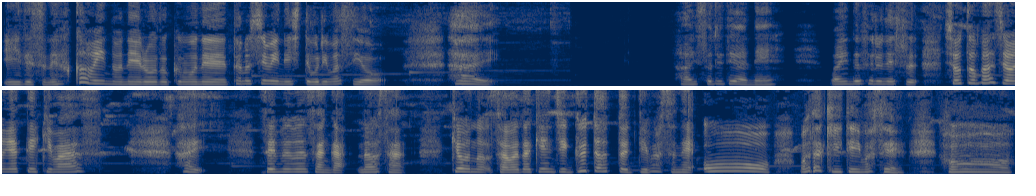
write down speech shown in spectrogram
いいですね。深みのね、朗読もね、楽しみにしておりますよ。はい。はい、それではね、マインドフルネス、ショートバージョンやっていきます。はい。セムムーンさんが、なおさん、今日の沢田健二グッドと言っていますね。おー、まだ聞いていません。はあ、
